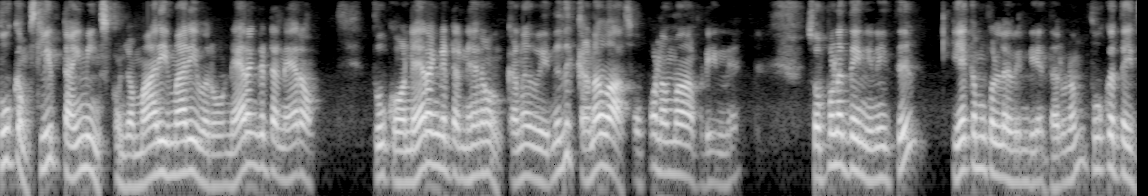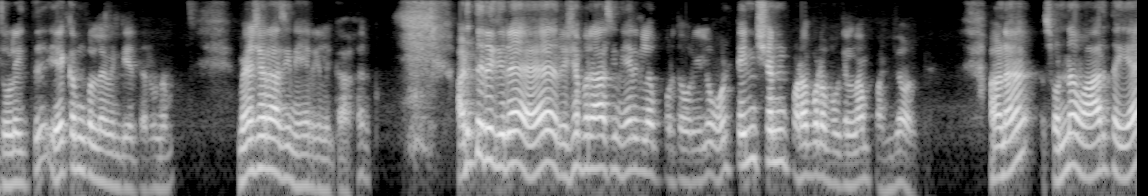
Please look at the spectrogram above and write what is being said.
தூக்கம் ஸ்லீப் டைமிங்ஸ் கொஞ்சம் மாறி மாறி வரும். நேரங்கிட்ட நேரம் தூக்கம் நேரங்கிட்ட நேரம் கனவு என்னது கனவா சொப்பனமா அப்படின்னு சொப்பனத்தை நினைத்து ஏக்கம் கொள்ள வேண்டிய தருணம் தூக்கத்தை தொலைத்து ஏக்கம் கொள்ள வேண்டிய தருணம் மேஷராசி நேயர்களுக்காக இருக்கும். அடுத்து இருக்கிற ரிஷபராசி நேர்களை பொறுத்தவரையிலும் டென்ஷன் படப்படப்புகள்லாம் பஞ்சம் இருக்கு. ஆனால் சொன்ன வார்த்தையை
